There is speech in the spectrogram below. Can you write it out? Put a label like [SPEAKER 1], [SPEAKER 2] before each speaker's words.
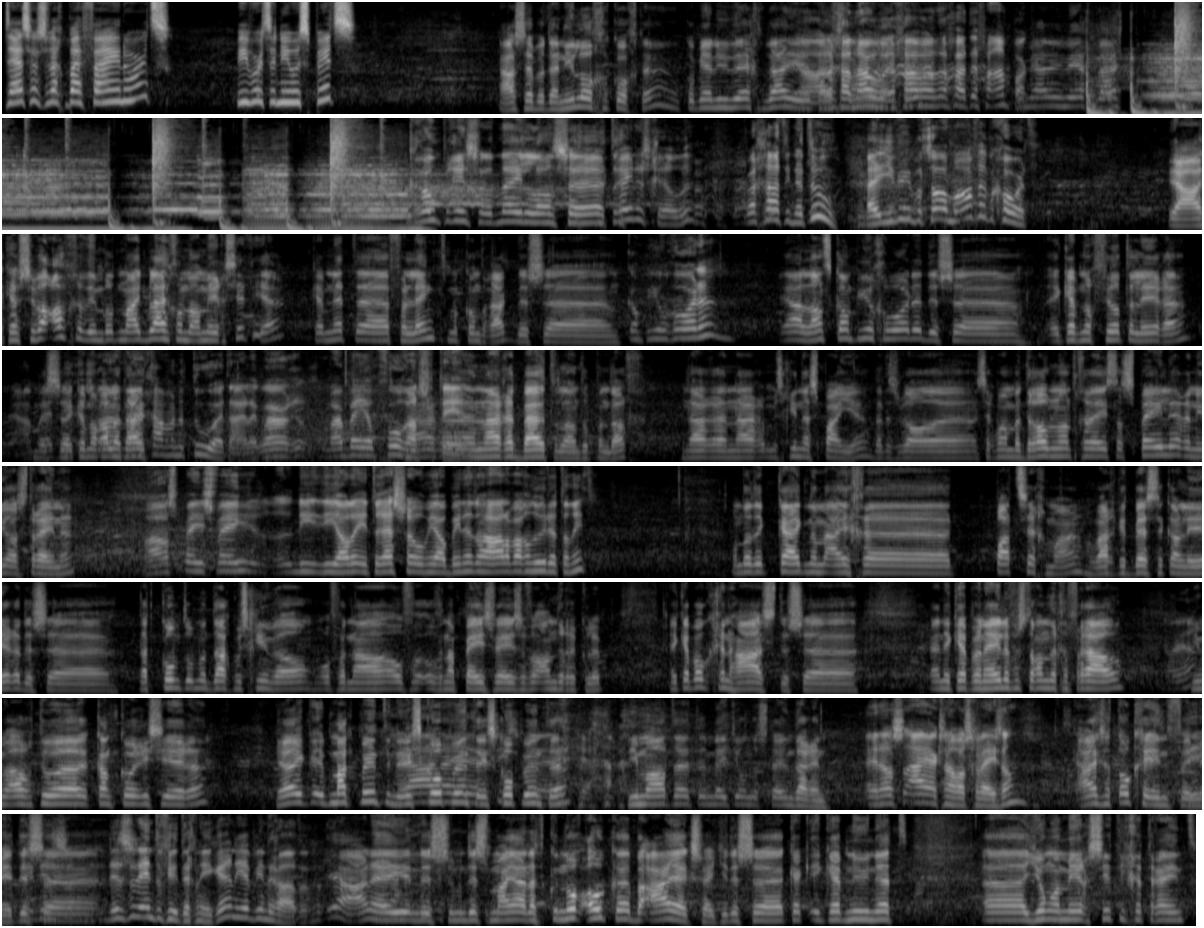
[SPEAKER 1] Dessers is weg bij Feyenoord. Wie wordt de nieuwe spits?
[SPEAKER 2] Ja, ze hebben Danilo gekocht, hè? Kom jij nu er echt bij?
[SPEAKER 3] Ja,
[SPEAKER 2] bij
[SPEAKER 3] dan gaan, nou, gaan we, dan gaan we het even
[SPEAKER 2] Kom
[SPEAKER 3] aanpakken.
[SPEAKER 2] jij nu er echt bij?
[SPEAKER 3] Kroonprins van het Nederlandse uh, trainersgilde. Waar gaat hij naartoe? Eh, je wimpelt ze allemaal af, heb ik gehoord.
[SPEAKER 2] Ja, ik heb ze wel afgewimpeld, maar ik blijf gewoon bij Almere City, hè? Ik heb net eh, verlengd mijn contract, dus eh,
[SPEAKER 3] Kampioen geworden?
[SPEAKER 2] Ja, landskampioen geworden. Dus eh, ik heb nog veel te leren.
[SPEAKER 3] Ja,
[SPEAKER 2] Dus, eh, ik heb nog
[SPEAKER 3] waar,
[SPEAKER 2] alle tijd.
[SPEAKER 3] Waar gaan we naartoe uiteindelijk? Waar, waar ben je op voorraad
[SPEAKER 2] Naar,
[SPEAKER 3] sorteren?
[SPEAKER 2] eh, naar het buitenland op een dag. Naar, naar, misschien naar Spanje. Dat is wel zeg maar mijn droomland geweest als speler en nu als trainer.
[SPEAKER 3] maar als PSV, die, die hadden interesse om jou binnen te halen, waarom doe je dat dan niet?
[SPEAKER 2] Omdat ik kijk naar mijn eigen pad, zeg maar, waar ik het beste kan leren. Dus dat komt op een dag misschien wel, of het nou, of, of nou PSV is of een andere club. Ik heb ook geen haast. Dus, en ik heb een hele verstandige vrouw die me af en toe eh, kan corrigeren. Ja, ik, ik maak punten nu, ik scoor punten, ik scoor punten. Die me altijd een beetje ondersteunt daarin.
[SPEAKER 3] En als Ajax nou was geweest dan?
[SPEAKER 2] Hij had ook geïnformeerd.
[SPEAKER 3] dit,
[SPEAKER 2] Dus,
[SPEAKER 3] dit is,
[SPEAKER 2] eh,
[SPEAKER 3] dit is een interviewtechniek, hè? Die heb je in de gaten.
[SPEAKER 2] Ja, nee, dus, dus, maar ja, dat kan nog ook eh, bij Ajax, weet je. Dus kijk, ik heb nu net eh Jong Almere City getraind.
